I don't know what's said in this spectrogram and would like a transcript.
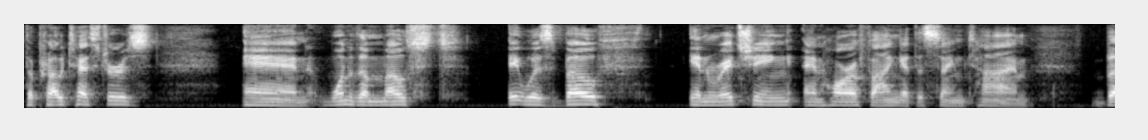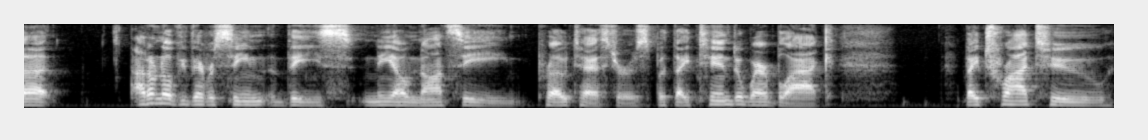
the protesters and one of the most it was both enriching and horrifying at the same time. But I don't know if you've ever seen these neo Nazi protesters, but they tend to wear black. They try to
